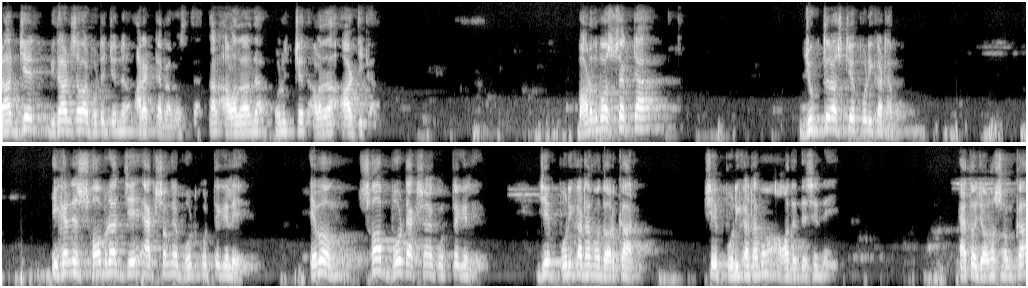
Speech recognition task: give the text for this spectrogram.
রাজ্যের বিধানসভার ভোটের জন্য আরেকটা ব্যবস্থা, তার আলাদা আলাদা অনুচ্ছেদ, আলাদা আর্টিকেল। ভারতবর্ষ একটা যুক্তরাষ্ট্রীয় পরিকাঠামো। এখানে সব রাজ্যে একসঙ্গে ভোট করতে গেলে এবং সব ভোট একসঙ্গে করতে গেলে যে পরিকাঠামো দরকার সে পরিকাঠামো আমাদের দেশে নেই। এত জনসংখ্যা,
